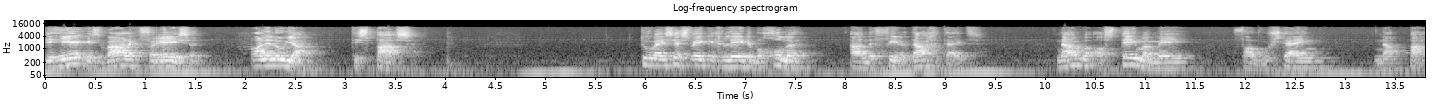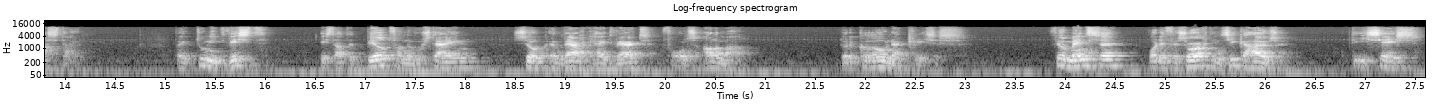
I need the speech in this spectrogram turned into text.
De Heer is waarlijk verrezen. Halleluja, het is Pasen. Toen wij zes weken geleden begonnen aan de 40 dagen tijd, namen we als thema mee van woestijn naar paastuin. Wat ik toen niet wist, is dat het beeld van de woestijn zulk een werkelijkheid werd voor ons allemaal. Door de coronacrisis. Veel mensen worden verzorgd in ziekenhuizen, op de IC's.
